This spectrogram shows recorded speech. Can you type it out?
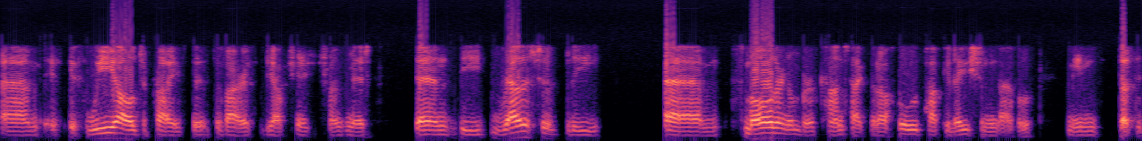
Um, if, if, we all deprive the, the, virus of the opportunity to transmit, then the relatively um, smaller number of contacts at a whole population level means that the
